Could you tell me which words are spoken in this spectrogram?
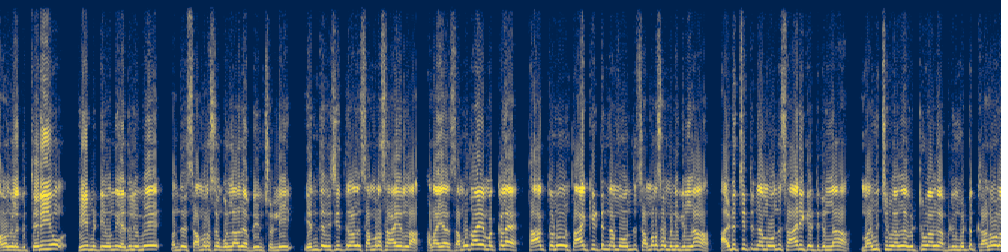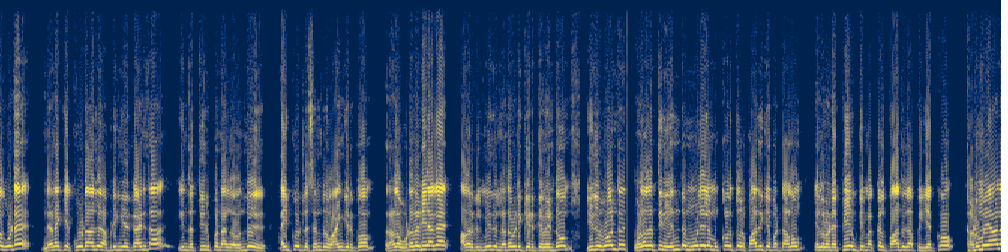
அவங்களுக்கு தெரியும். பிஎம்டி வந்து எதுலுமே வந்து சமரசம் கொள்ளாது அப்படின்னு சொல்லி எந்த விஷயத்தினாலும் சமரசம் ஆயிரலாம். ஆனா என் சமுதாய மக்களை தாக்கணும் தாக்கிட்டு நம்ம வந்து சமரசம் பண்ணிக்கலாம். அடிச்சிட்டு நம்ம வந்து சாரி கேட்டுக்கலாம். மன்னிச்சிருவாங்க விட்டுருவாங்க அப்படின்னு மட்டும் கனவுல கூட நினைக்க கூடாது அப்படிங்கிறதுக்காண்டி தான் இந்த தீர்ப்பை நாங்க வந்து ஹைகோர்ட்ல சென்று வாங்கியிருக்கோம். அதனால உடனடியாக அவர்கள் மீது நடவடிக்கை எடுக்க வேண்டும். இது போன்று உலகத்தின் எந்த மூலையில முக்களத்தோர் பாதிக்கப்பட்டாலும் எங்களுடைய பிஎம்டி மக்கள் பாதுகாப்பு இயக்கம் கடுமையான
